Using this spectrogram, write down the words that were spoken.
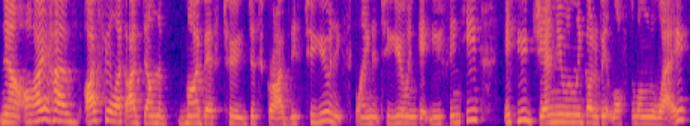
Now, I have, I feel like I've done the, my best to describe this to you and explain it to you and get you thinking. If you genuinely got a bit lost along the way,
